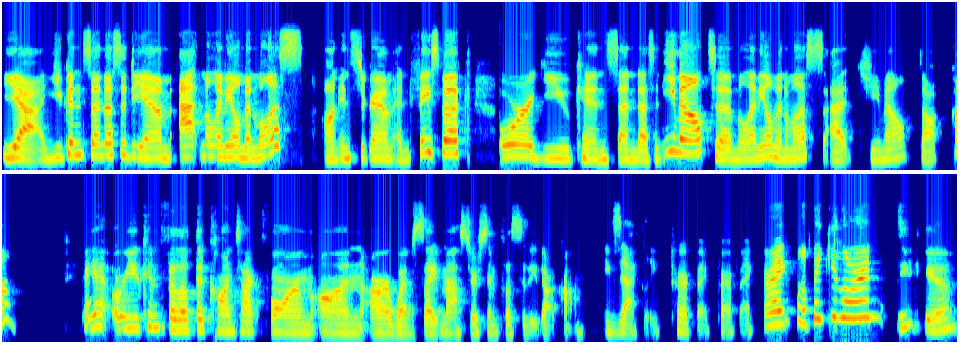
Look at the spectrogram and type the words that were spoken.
Yeah. You can send us a DM at Millennial Minimalists on Instagram and Facebook, or you can send us an email to millennialminimalists at gmail.com. Great. Yeah, or you can fill out the contact form on our website, mastersimplicity.com. Exactly. Perfect. Perfect. All right. Well, thank you, Lauren. Thank you.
